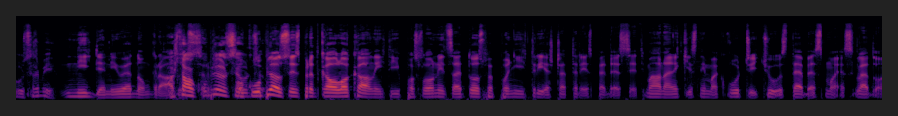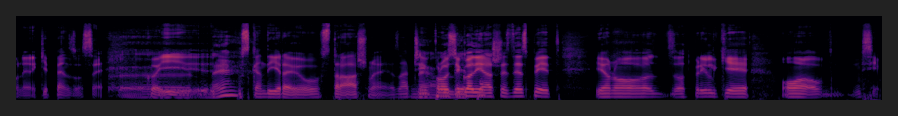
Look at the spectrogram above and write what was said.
u Srbiji. nigdje ni u jednom gradu. A šta, okupljali se Okupljali se ispred kao lokalnih tih poslovnica, i to sve po njih 30, 40, 50. Ima onaj neki snimak Vučić, uz tebe smo je gledao one neke penzose koji E, ne? skandiraju, strašno je. Znači, prosjek lijepo. godina 65 i ono, otprilike, o, mislim,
